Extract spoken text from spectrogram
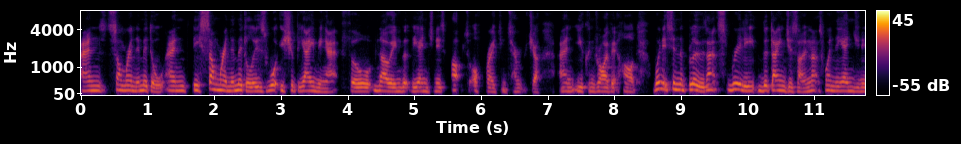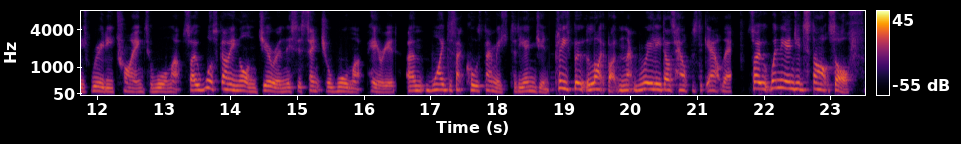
and somewhere in the middle. And the somewhere in the middle is what you should be aiming at for knowing that the engine is up to operating temperature and you can drive it hard. When it's in the blue, that's really the danger zone. That's when the engine is really trying to warm up. So what's going on during this essential warm up period? Um, why does that cause damage to the engine? Please boot the like button. That really does help us to get out there. So when the engine starts off,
